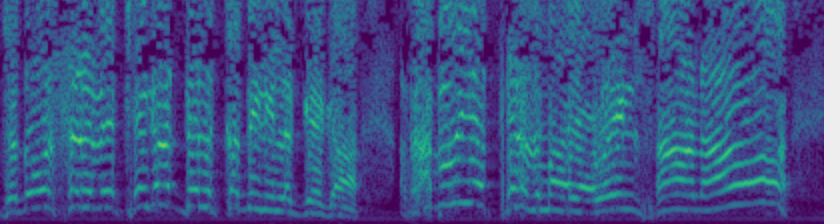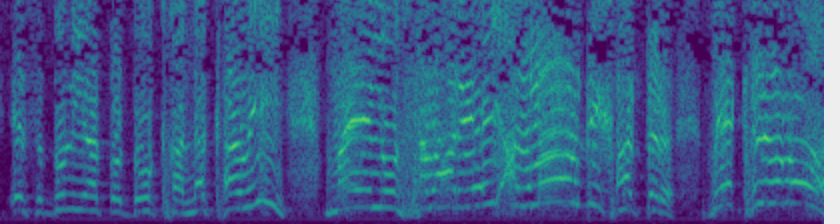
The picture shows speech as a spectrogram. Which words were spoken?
جدو اسلے ویکھے گا، دل کدی نہیں لگے گا۔ رب بھی اتنے ازمایا وہ انسان آ اس دنیا تو دھوکھا نہ کھاوی میں سواری ازمان دی خاطر ویخنا وا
